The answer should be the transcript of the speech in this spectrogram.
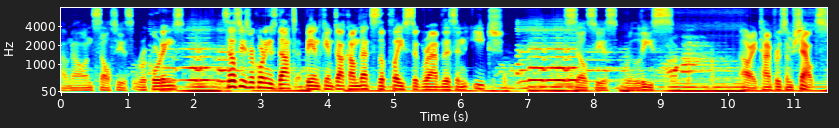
out now on Celsius Recordings. CelsiusRecordings.bandcamp.com. That's the place to grab this in each Celsius release. All right, time for some shouts.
